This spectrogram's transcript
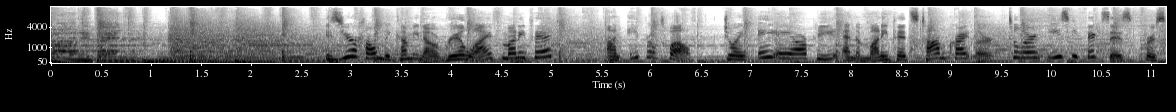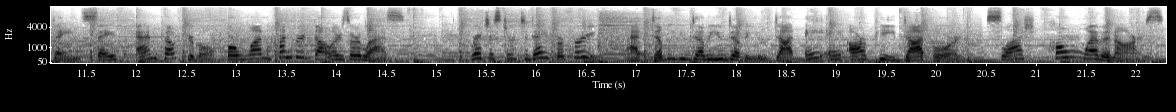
Money Pit. Is your home becoming a real life money pit? On April 12th, join AARP and the Money Pit's Tom Kraeutler to learn easy fixes for staying safe and comfortable for $100 or less. Register today for free at www.aarp.org slash home webinars.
